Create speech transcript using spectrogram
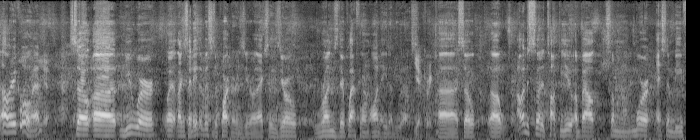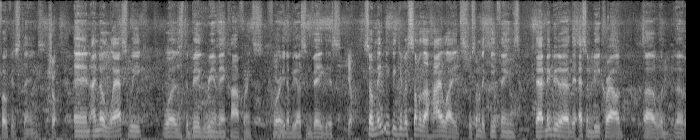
Oh, very cool, man. Yeah. So uh, you were, well, like I said, AWS is a partner of Xero. Actually, Xero runs their platform on AWS. Yeah, correct. Uh, so uh, I just want to talk to you about some more SMB focused things. Sure. And I know last week was the big reInvent conference for AWS in Vegas. Yep. So maybe you could give us some of the highlights or some of the key things that maybe uh, the SMB crowd uh, would uh,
